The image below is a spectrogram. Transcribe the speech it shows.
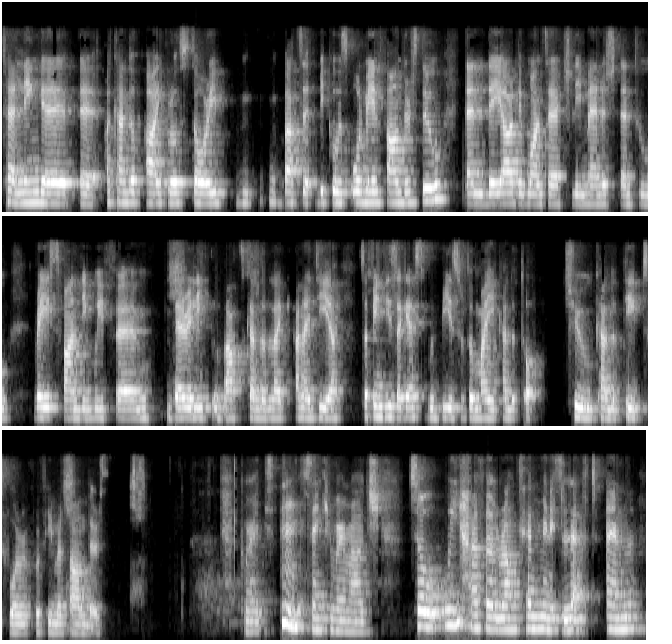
telling a, a, a kind of high growth story, but because all male founders do, then they are the ones that actually manage then to raise funding with um, very little but kind of like an idea. So I think this, I guess, would be sort of my kind of top two kind of tips for, for female founders. Great, thank you very much. So we have around 10 minutes left and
